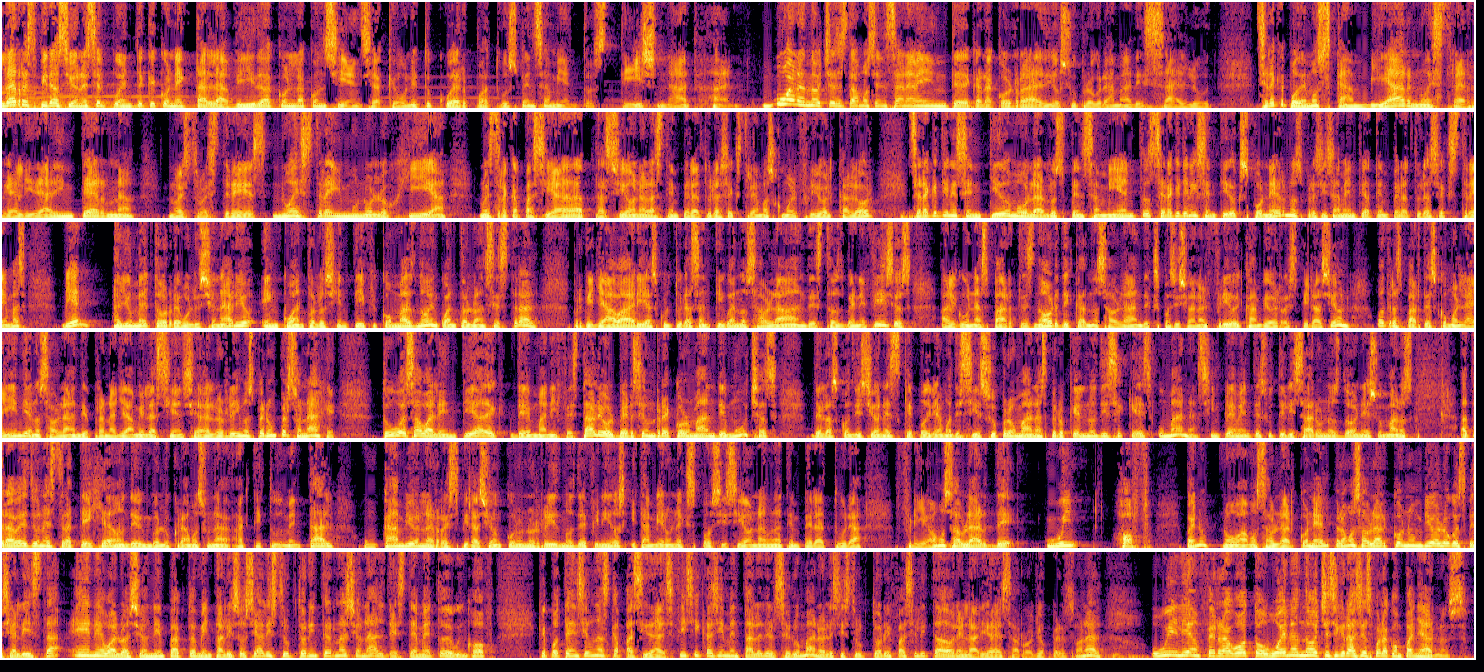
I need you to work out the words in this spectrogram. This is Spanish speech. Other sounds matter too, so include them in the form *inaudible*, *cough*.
La respiración es el puente que conecta la vida con la conciencia, que une tu cuerpo a tus pensamientos. Tish Nat Han. Buenas noches, estamos en Sanamente de Caracol Radio, su programa de salud. ¿Será que podemos cambiar nuestra realidad interna nuestro estrés, nuestra inmunología, nuestra capacidad de adaptación a las temperaturas extremas como el frío o el calor? ¿Será que tiene sentido modular los pensamientos? ¿Será que tiene sentido exponernos precisamente a temperaturas extremas? Bien, hay un método revolucionario en cuanto a lo científico, más no en cuanto a lo ancestral, porque ya varias culturas antiguas nos hablaban de estos beneficios. Algunas partes nórdicas nos hablaban de exposición al frío y cambio de respiración. Otras partes, como la India, nos hablaban de pranayama y la ciencia de los ritmos. Pero un personaje tuvo esa valentía de, de manifestar y volverse un recordman de muchas de las condiciones que podríamos decir superhumanas, pero que él nos dice que es humana. Simplemente es utilizar unos dones humanos a través de una estrategia donde involucramos una actitud mental, un cambio en la respiración con unos ritmos definidos y también una exposición a una temperatura fría. Vamos a hablar de Wim Hof. Bueno, no vamos a hablar con él, pero vamos a hablar con un biólogo especialista en evaluación de impacto ambiental y social, instructor internacional de este método de Wim Hof, que potencia unas capacidades físicas y mentales del ser humano. Él es instructor y facilitador en el área de desarrollo personal. William Ferragoto, buenas noches y gracias por acompañarnos.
